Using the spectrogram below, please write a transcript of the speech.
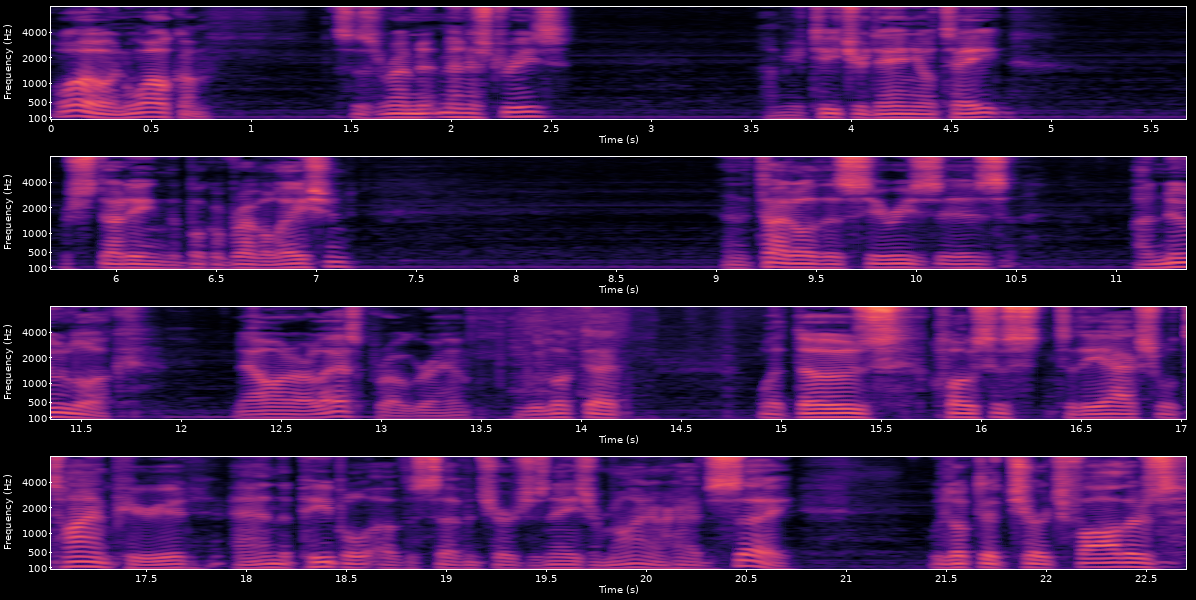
Hello and welcome. This is Remnant Ministries. I'm your teacher, Daniel Tate. We're studying the book of Revelation. And the title of this series is A New Look. Now, in our last program, we looked at what those closest to the actual time period and the people of the seven churches in Asia Minor had to say. We looked at church fathers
